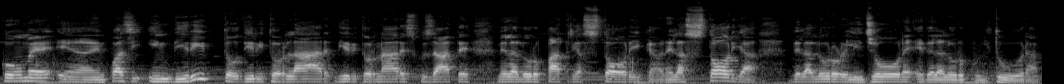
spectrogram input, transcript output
come eh, quasi in diritto di ritornare, di ritornare scusate, nella loro patria storica, nella storia della loro religione e della loro cultura.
